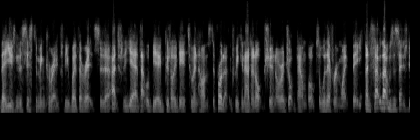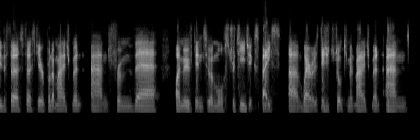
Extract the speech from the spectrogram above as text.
they're using the system incorrectly whether it's uh, actually yeah that would be a good idea to enhance the product. We can add an option or a drop down box or whatever it might be. And so that, that was essentially the first first year of product management. And from there I moved into a more strategic space um, where it was digital document management. And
